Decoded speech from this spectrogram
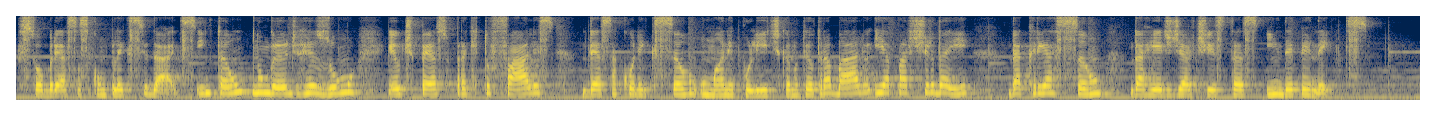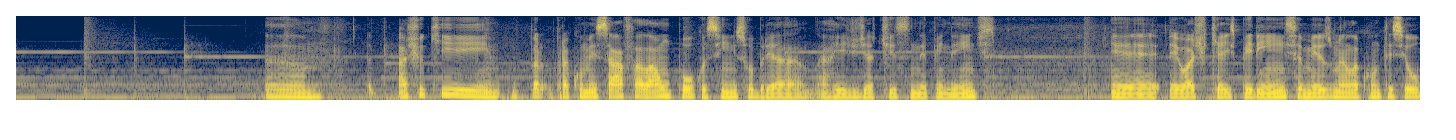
sobre essas complexidades. Então, num grande resumo, eu te peço para que tu fales dessa conexão humana e política no teu trabalho e a partir daí da criação da rede de artistas independentes. Uh, acho que para começar a falar um pouco assim sobre a, a rede de artistas independentes, é, eu acho que a experiência mesmo ela aconteceu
